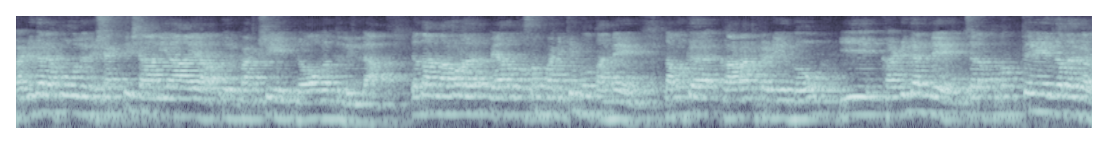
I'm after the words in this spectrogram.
കഴുകനെ പോലൊരു ശക്തിശാലിയായ ഒരു പക്ഷി ലോകത്തിലില്ല എന്നാൽ നമ്മൾ വേറെ വേദവസം പഠിക്കുമ്പോൾ തന്നെ നമുക്ക് കാണാൻ കഴിയുന്നു ഈ കഴുകന്റെ ചില പ്രത്യേകതകൾ.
